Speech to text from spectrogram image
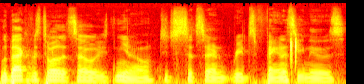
the back of his toilet. So you know, he just sits there and reads fantasy news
